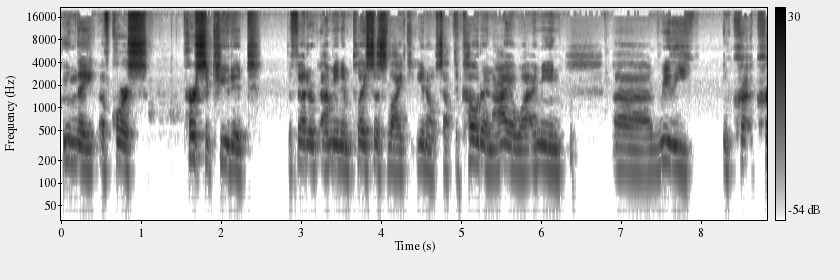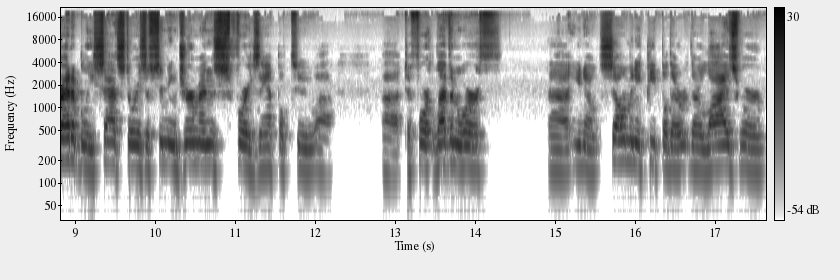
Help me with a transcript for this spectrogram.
whom they, of course, persecuted the federal, I mean, in places like, you know, South Dakota and Iowa. I mean, uh, really incre- incredibly sad stories of sending Germans, for example, to, uh, uh, to Fort Leavenworth. Uh, you know, so many people, their, their lives were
